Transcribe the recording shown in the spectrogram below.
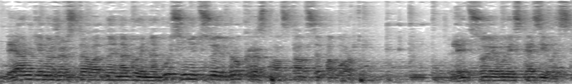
Бянкин уже встал одной ногой на гусеницу и вдруг распластался по борту. Лицо его исказилось.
